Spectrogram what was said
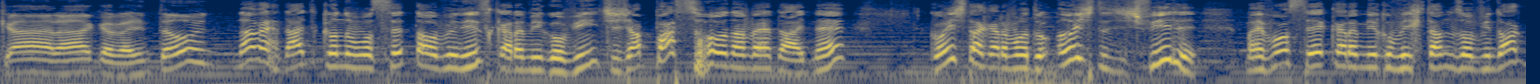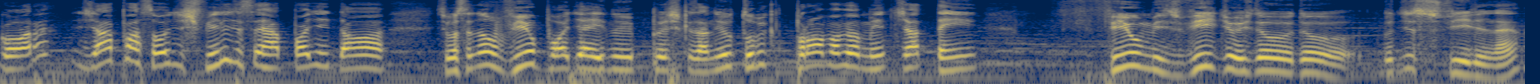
Caraca, velho. Então, na verdade, quando você tá ouvindo isso, cara, amigo ouvinte, já passou, na verdade, né? Como a gente gravando antes do desfile, mas você, cara amigo que tá nos ouvindo agora, já passou o desfile, você já pode dar uma. Se você não viu, pode aí no, pesquisar no YouTube, que provavelmente já tem filmes, vídeos do, do, do desfile, né?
